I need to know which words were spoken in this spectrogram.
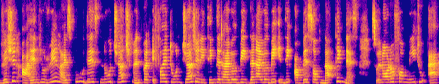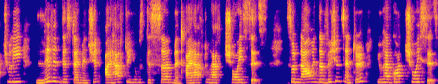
vision eye and you realize, oh, there's no judgment, but if I don't judge anything, that I will be, then I will be in the abyss of nothingness. So in order for me to actually live in this dimension, I have to use discernment. I have to have choices. So now in the vision center, you have got choices.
